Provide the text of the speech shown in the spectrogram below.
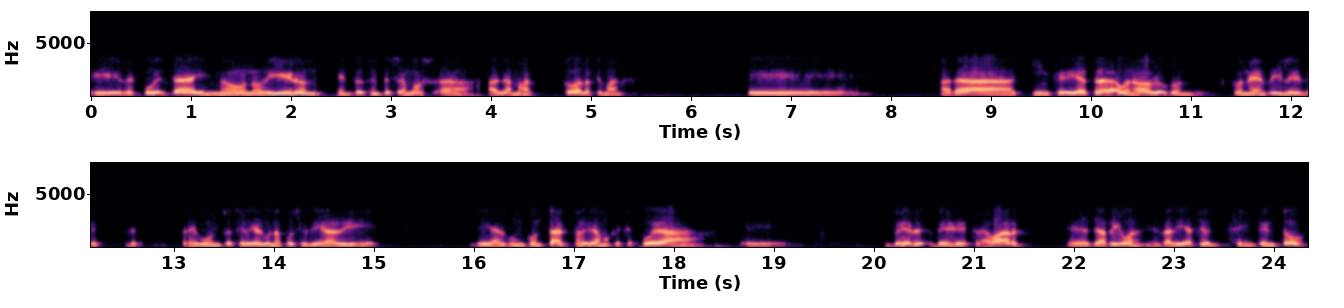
eh, respuesta y no nos dieron, entonces empezamos a, a llamar toda la semana. Eh, hará 15 días atrás, bueno, hablo con, con Henry y le, le- le pregunto si había alguna posibilidad de, de algún contacto, digamos, que se pueda eh, ver, de trabar eh, allá arriba. Bueno, en realidad se, se intentó,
